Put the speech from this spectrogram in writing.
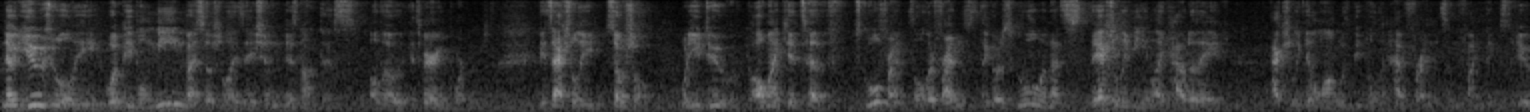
Now, usually, what people mean by socialization is not this, although it's very important. It's actually social. What do you do? All my kids have school friends, all their friends. They go to school, and that's, they actually mean like how do they actually get along with people and have friends and find things to do.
